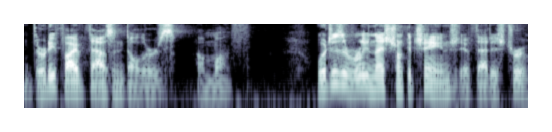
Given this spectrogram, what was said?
$35,000 a month, which is a really nice chunk of change if that is true.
